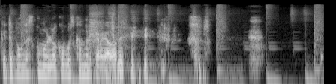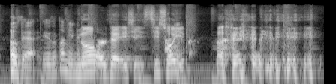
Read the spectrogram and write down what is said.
Que te pongas como loco buscando el cargador. o sea, eso también. No, o sea, sí, sí soy.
